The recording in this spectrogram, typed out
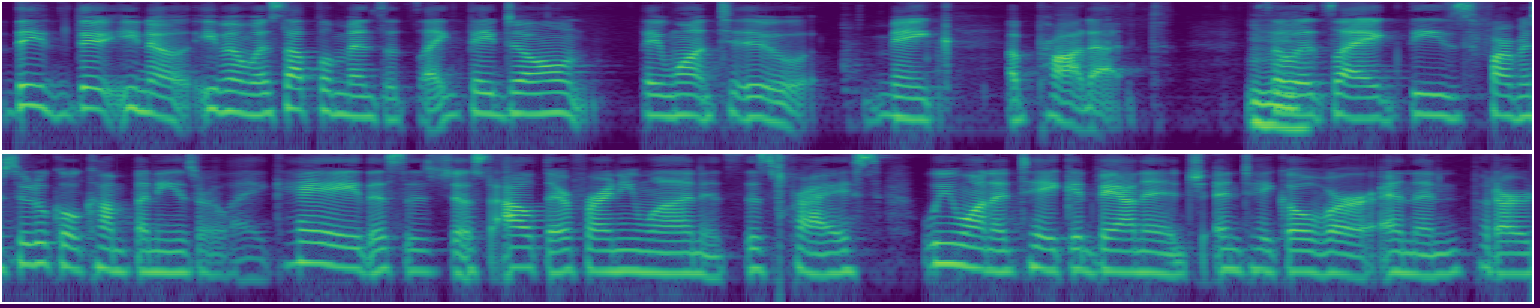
they, they, you know, even with supplements, it's like they don't, they want to make a product. So mm-hmm. it's like these pharmaceutical companies are like, hey, this is just out there for anyone. It's this price. We want to take advantage and take over and then put our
